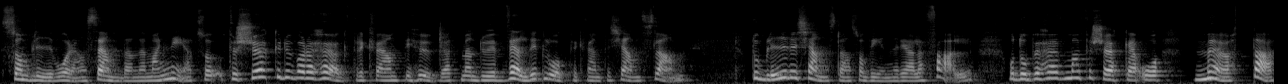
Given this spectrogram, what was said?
som blir våran sändande magnet. Så försöker du vara högfrekvent i huvudet men du är väldigt lågfrekvent i känslan, då blir det känslan som vinner i alla fall. Och då behöver man försöka att möta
